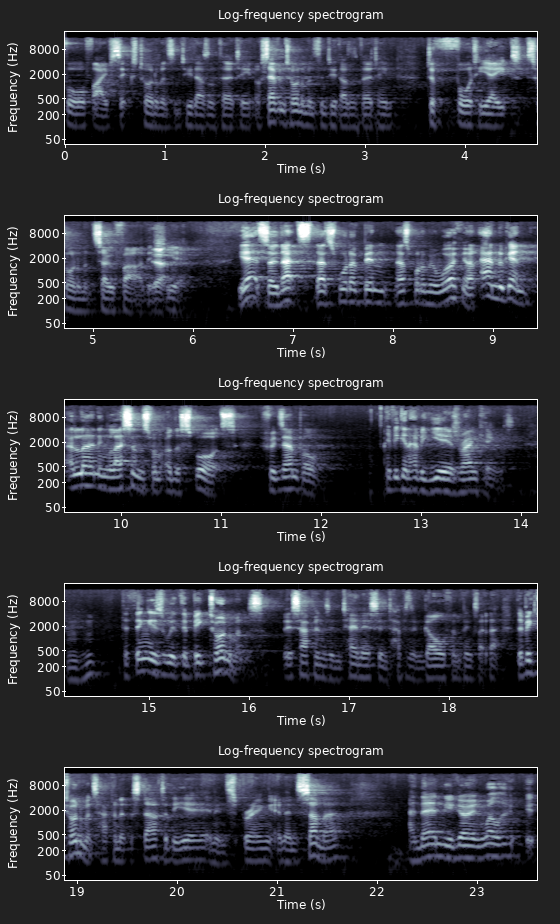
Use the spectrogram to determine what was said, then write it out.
four, five, six tournaments in 2013, or seven tournaments in 2013, to 48 tournaments so far this Yeah. year. Yeah, so that's that's what I've been that's what I've been working on, and again, learning lessons from other sports. For example, if you can have a year's rankings, mm-hmm. the thing is with the big tournaments, this happens in tennis, it happens in golf, and things like that. The big tournaments happen at the start of the year, and in spring, and in summer, and then you're going, well, it,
